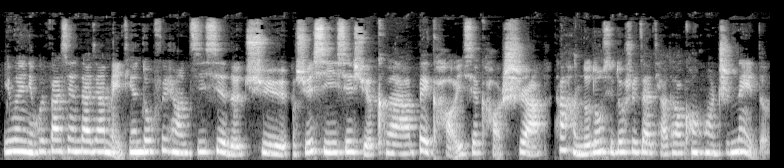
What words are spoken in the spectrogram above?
因为你会发现，大家每天都非常机械的去学习一些学科啊，备考一些考试啊，它很多东西都是在条条框框之内的。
